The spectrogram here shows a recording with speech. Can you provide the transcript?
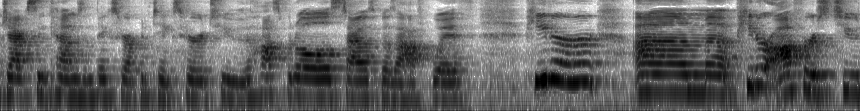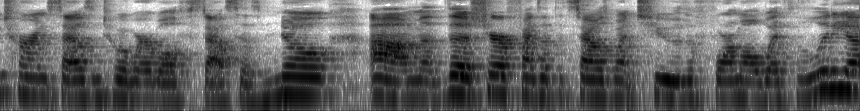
Jackson comes and picks her up and takes her to the hospital. Stiles goes off with Peter. Um. Peter offers to turn Stiles into a werewolf. Stiles says no. Um. The sheriff finds out that Stiles went to the formal with Lydia.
